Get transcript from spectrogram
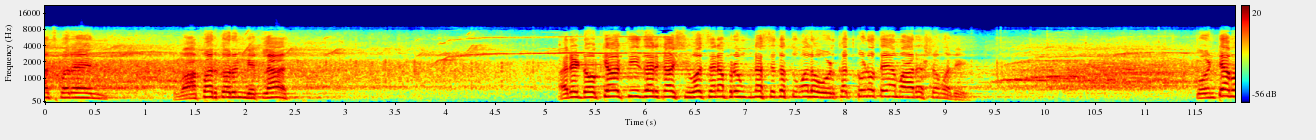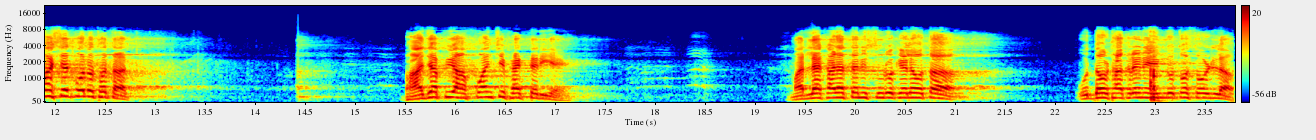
आजपर्यंत वापर करून घेतलात. अरे डोक्यावरती जर का शिवसेना प्रमुख नसते तर तुम्हाला ओळखत कोण होतं या महाराष्ट्रामध्ये? कोणत्या भाषेत बोलत होतात? भाजप ही अफवांची फॅक्टरी आहे. मधल्या काळात त्यांनी सुरू केलं होतं. उद्धव ठाकरेने हिंदुत्व सोडलं.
